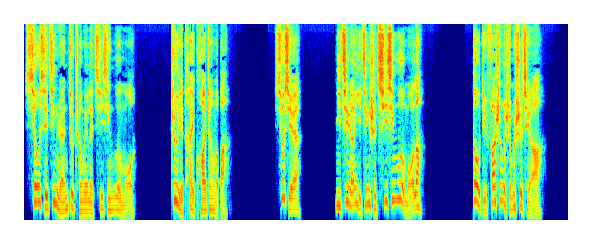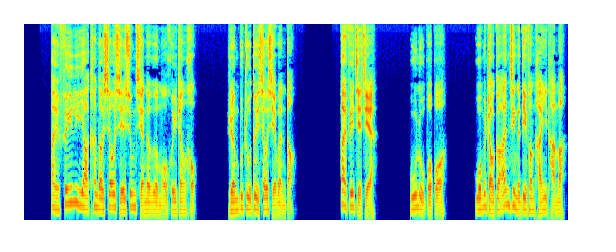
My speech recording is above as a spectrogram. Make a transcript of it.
萧邪竟然就成为了七星恶魔，这也太夸张了吧！萧邪，你竟然已经是七星恶魔了？到底发生了什么事情啊？艾菲利亚看到萧协胸前的恶魔徽章后，忍不住对萧协问道：“艾菲姐姐，乌鲁伯伯。”我们找个安静的地方谈一谈吧。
